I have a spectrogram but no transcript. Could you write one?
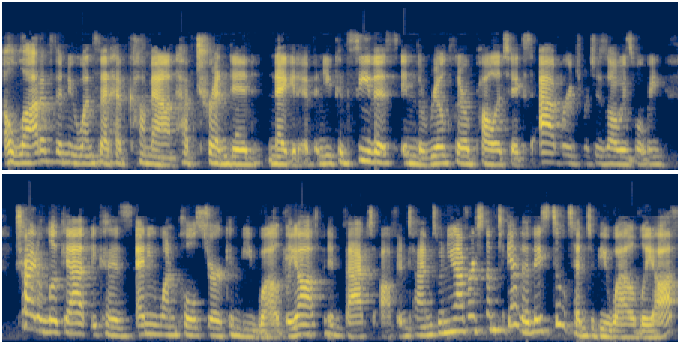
a lot of the new ones that have come out have trended negative. And you can see this in the Real Clear Politics average, which is always what we try to look at because any one pollster can be wildly off. In fact, oftentimes when you average them together, they still tend to be wildly off.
